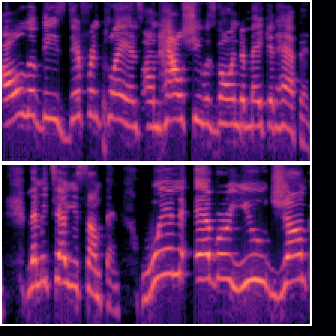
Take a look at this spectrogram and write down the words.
all of these different plans on how she was going to make it happen. Let me tell you something. Whenever you jump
